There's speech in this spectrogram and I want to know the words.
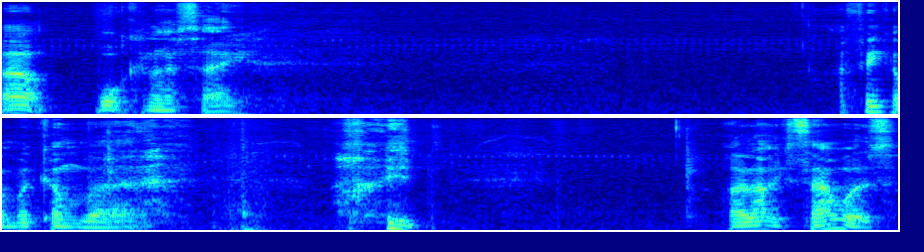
Well, what can I say? Think I'm a convert. I, I like sours.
